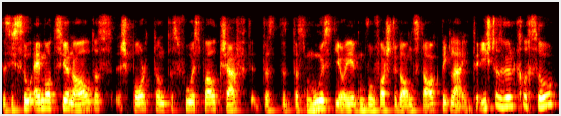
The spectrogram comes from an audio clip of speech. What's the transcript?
das ist so emotional, das Sport und das Fußballgeschäft, das, das, das muss dich ja irgendwo fast den ganzen Tag begleiten. Ist das wirklich so?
